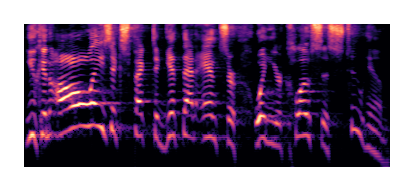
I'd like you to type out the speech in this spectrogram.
you can always expect to get that answer when you're closest to Him.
